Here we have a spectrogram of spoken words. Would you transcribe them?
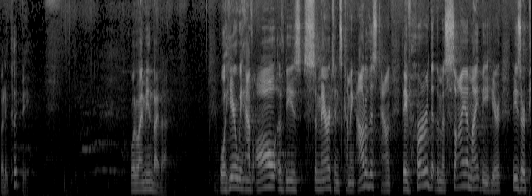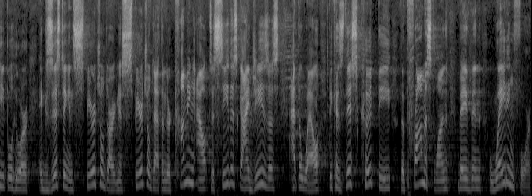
But it could be. What do I mean by that? Well, here we have all of these Samaritans coming out of this town. They've heard that the Messiah might be here. These are people who are existing in spiritual darkness, spiritual death, and they're coming out to see this guy, Jesus, at the well because this could be the promised one they've been waiting for.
